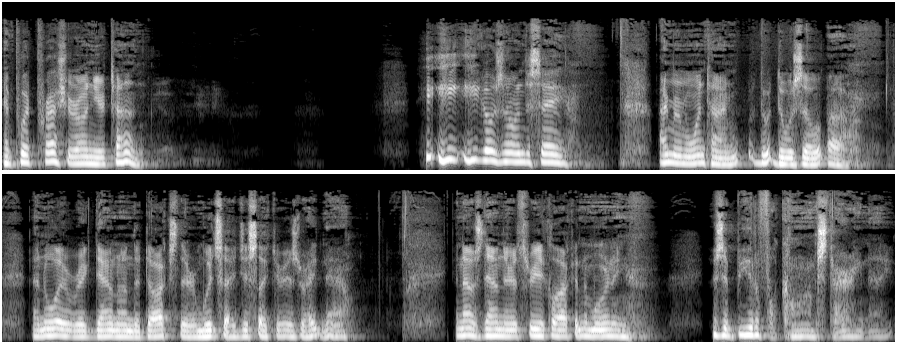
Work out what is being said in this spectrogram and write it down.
and put pressure on your tongue. He, he, he goes on to say, I remember one time there was a, uh, an oil rig down on the docks there in Woodside, just like there is right now. And I was down there at 3 o'clock in the morning. It was a beautiful, calm, starry night.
